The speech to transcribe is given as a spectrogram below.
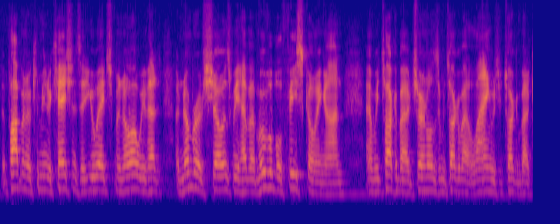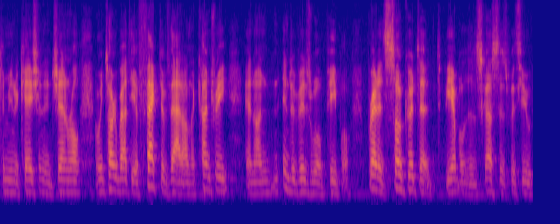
Department of Communications at UH Manoa. We've had a number of shows. We have a movable feast going on, and we talk about journalism, we talk about language, we talk about communication in general, and we talk about the effect of that on the country and on individual people. Brett, it's so good to, to be able to discuss this with you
